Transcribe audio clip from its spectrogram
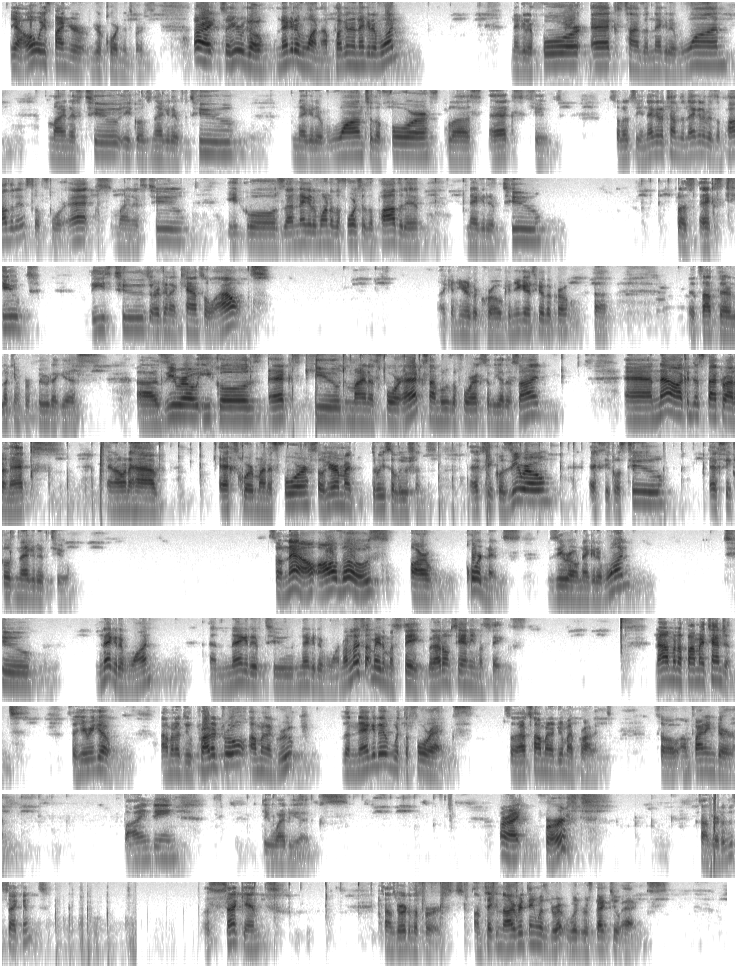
yeah, always find your your coordinates first. All right, so here we go. Negative one. I'm plugging in negative one. Negative four x times a negative one minus two equals negative two. Negative one to the fourth plus x cubed. So let's see, negative times a negative is a positive, so 4x minus 2 equals, that negative 1 to the fourth is a positive, negative 2 plus x cubed. These 2's are going to cancel out. I can hear the crow. Can you guys hear the crow? Uh, it's out there looking for food, I guess. Uh, 0 equals x cubed minus 4x. I move the 4x to the other side. And now I can just factor out an x and I'm gonna have x squared minus four. So here are my three solutions. x equals zero, x equals two, x equals negative two. So now all those are coordinates. Zero, negative one, two, negative one, and negative two, negative one. Unless I made a mistake, but I don't see any mistakes. Now I'm gonna find my tangent. So here we go. I'm gonna do product rule. I'm gonna group the negative with the 4x. So that's how I'm gonna do my product. So I'm finding dir. Finding dy dx. All right, first, rid of the second. The second times rid of the first. I'm taking everything with, with respect to x.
